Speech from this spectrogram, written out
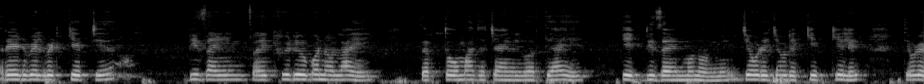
रेड वेल्वेट केकचे डिझाईनचा एक व्हिडिओ बनवला आहे. तर तो माझ्या चॅनलवरती आहे. केक डिझाईन म्हणून मी जेवढे जेवढे केक केले तेवढे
